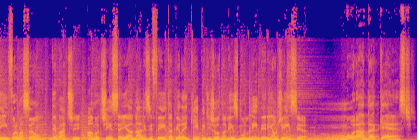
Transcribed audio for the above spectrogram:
Informação, debate, a notícia e a análise feita pela equipe de jornalismo líder em audiência. Morada Cast.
